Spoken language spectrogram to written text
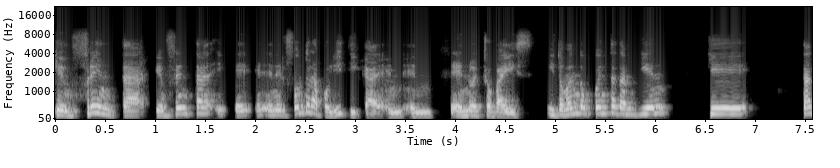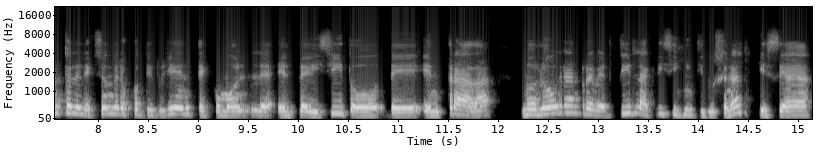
enfrenta, que enfrenta eh, eh, en el fondo la política en, nuestro país. Y tomando en cuenta también que tanto la elección de los constituyentes como el, el plebiscito de entrada no logran revertir la crisis institucional que se ha,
